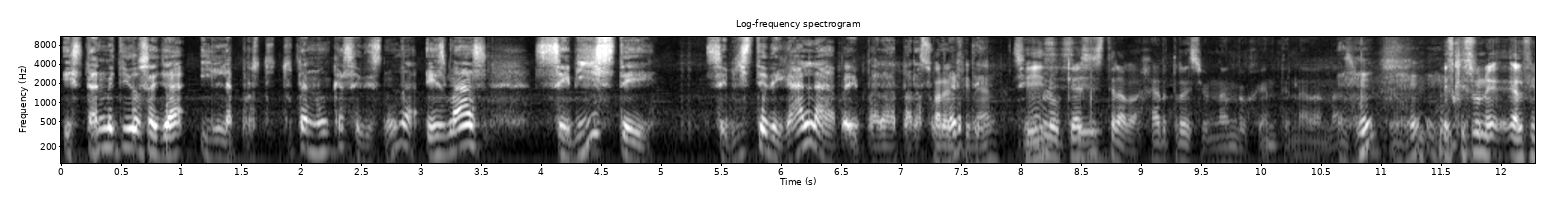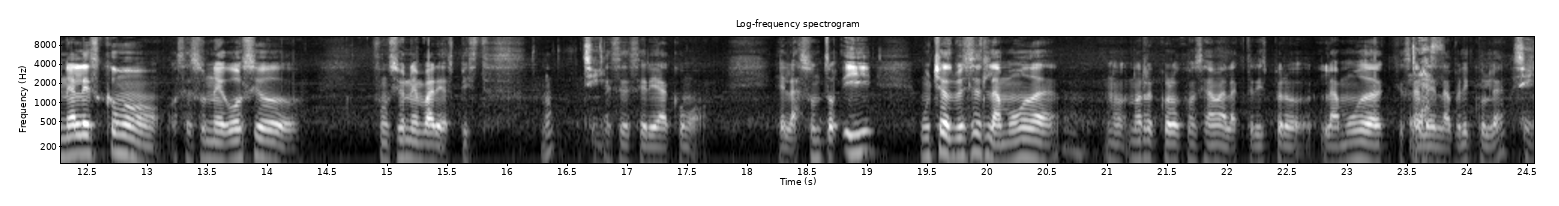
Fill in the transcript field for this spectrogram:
están metidos allá y la prostituta nunca se desnuda. Es más, se viste, se viste de gala eh, para, para su Para el muerte. final. Sí, Sí, lo que sí. hace es trabajar traicionando gente nada más. Es que es un, al final es como, o sea, su negocio funciona en varias pistas, ¿no? Sí. Ese sería como el asunto. Y muchas veces la muda, no, no recuerdo cómo se llama la actriz, pero la muda que sale Las- en la película, Sí,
